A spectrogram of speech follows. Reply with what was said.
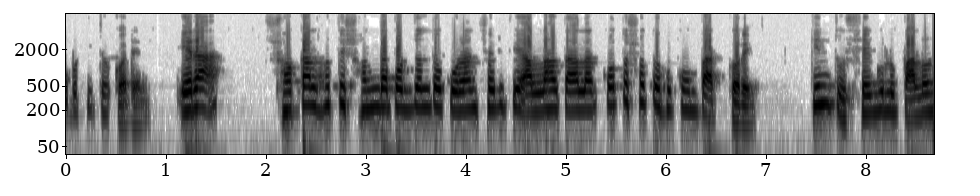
অবহিত করেন। এরা সকাল হতে সন্ধ্যা পর্যন্ত কোরআন শরীফে আল্লাহ তাআলার কত শত হুকুম পাঠ করে, কিন্তু সেগুলো পালন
